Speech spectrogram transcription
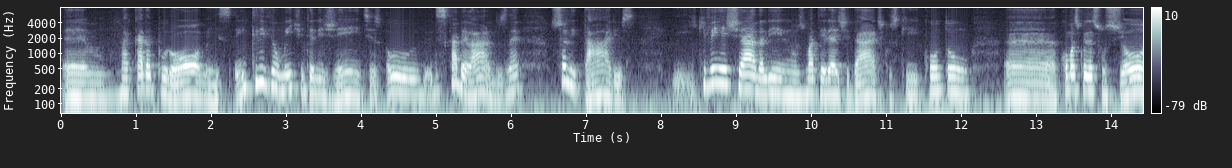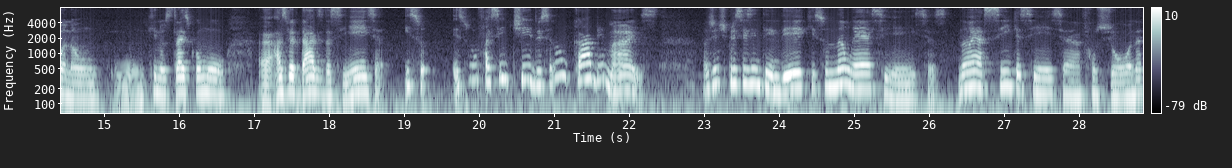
é, marcada por homens incrivelmente inteligentes ou descabelados, né, solitários, e que vem recheada ali nos materiais didáticos que contam é, como as coisas funcionam, que nos traz como é, as verdades da ciência. Isso isso não faz sentido, isso não cabe mais. A gente precisa entender que isso não é ciências, não é assim que a ciência funciona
